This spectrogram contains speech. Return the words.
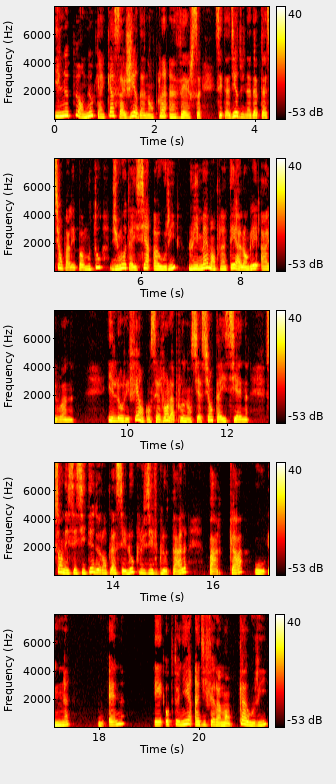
il ne peut en aucun cas s'agir d'un emprunt inverse, c'est-à-dire d'une adaptation par les Paumotu du mot tahitien Auri, lui-même emprunté à l'anglais iron. Il l'aurait fait en conservant la prononciation tahitienne, sans nécessité de remplacer l'occlusive glottale par K ou N ou N et obtenir indifféremment Kauri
